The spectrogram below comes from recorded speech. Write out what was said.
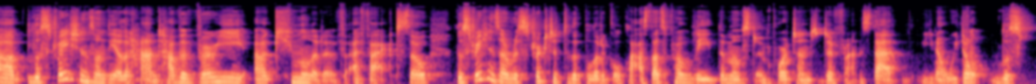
Uh, lustrations, on the other hand, have a very uh, cumulative effect. So lustrations are restricted to the political class. That's probably the most important difference. That you know we don't lust-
